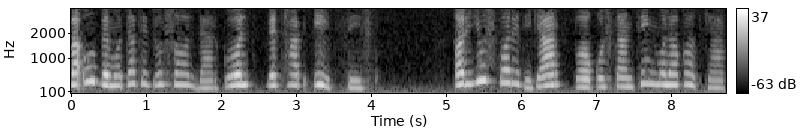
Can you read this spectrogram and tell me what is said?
و او به مدت دو سال در گل به تبعید زیست. آریوس بار دیگر با قسطنطین ملاقات کرد.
